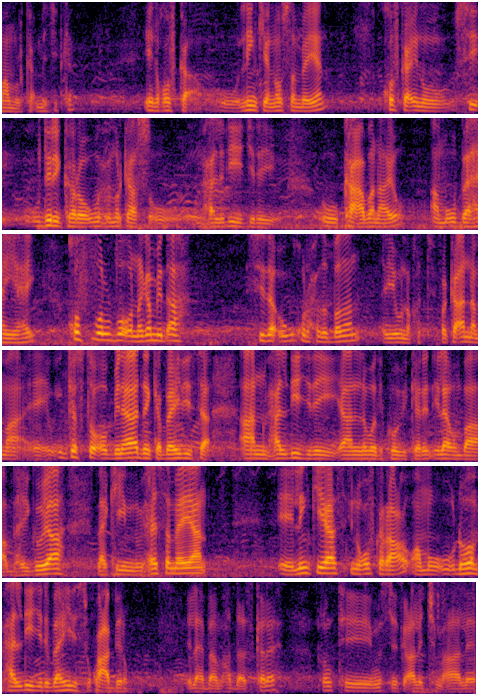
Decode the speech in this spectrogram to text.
maamulka masjidka in qofka linkia noo sameeyeen qofka inuu si u diri karo wuxuu markaas maxaa la dhihi jiray uu ka cabanayo ama u baahan yahay. Qof walba oo naga mid ah sida ugu quruxda badan ayay u noqotay fakaanama inkasta oo bini aadanka baahidiisa aan maxaa la dhihi jiray aan la wada koobi karin ilaah unbaa bahigooyo ah. Laakiin waxay sameeyaan linkigaas inuu qofka raaco ama uu dhaho maxaa la dhihi jiray baahidiisa ku cabiro ilaah baa mahadda iska leh. Runtii masjidka cali jimcaale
